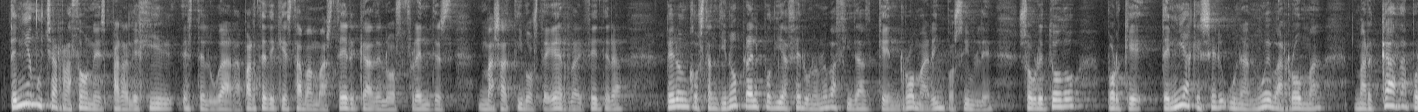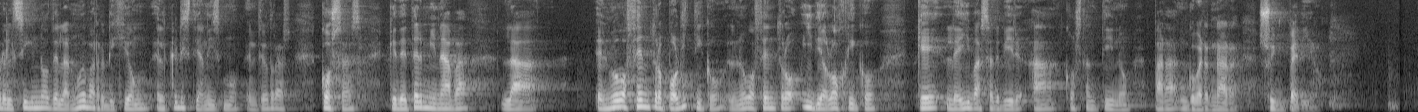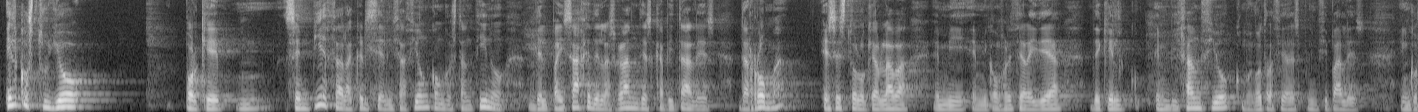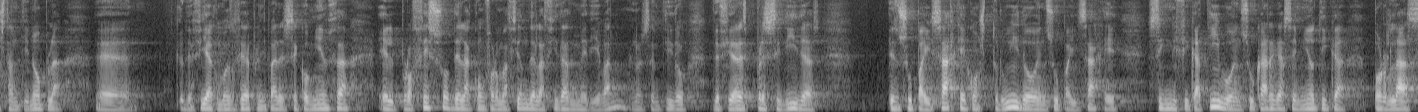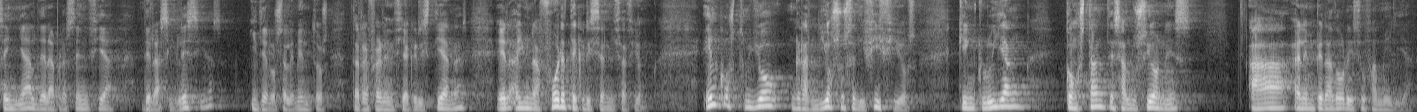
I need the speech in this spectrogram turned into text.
Tenía muchas razones para elegir este lugar, aparte de que estaba más cerca de los frentes más activos de guerra, etc. Pero en Constantinopla él podía hacer una nueva ciudad que en Roma era imposible, sobre todo porque tenía que ser una nueva Roma marcada por el signo de la nueva religión, el cristianismo, entre otras cosas, que determinaba el nuevo centro político, el nuevo centro ideológico que le iba a servir a Constantino para gobernar su imperio. Él construyó porque mm, se empieza la cristianización con Constantino del paisaje de las grandes capitales de Roma. Es esto lo que hablaba en mi, conferencia, la idea de que en Bizancio, como en otras ciudades principales, en Constantinopla, eh, decía, como en otras ciudades principales, se comienza el proceso de la conformación de la ciudad medieval, en el sentido de ciudades presididas en su paisaje construido, en su paisaje significativo, en su carga semiótica por la señal de la presencia de las iglesias y de los elementos de referencia cristianas, hay una fuerte cristianización. Él construyó grandiosos edificios que incluían constantes alusiones al emperador y su familia.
